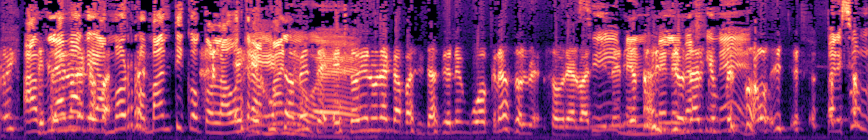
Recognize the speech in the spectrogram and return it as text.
estoy- hablaba de amor romántico con la otra mano. justamente bueno. estoy en una capacitación en WOCRA sobre, sobre albañilería Sí, me- me tradicional que empezó hoy. Parecía un,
